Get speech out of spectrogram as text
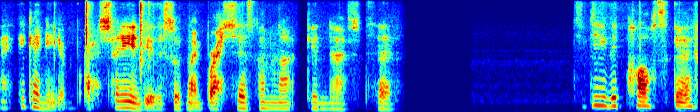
I think I need a brush. I need to do this with my brushes. I'm not good enough to to do the Posca.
